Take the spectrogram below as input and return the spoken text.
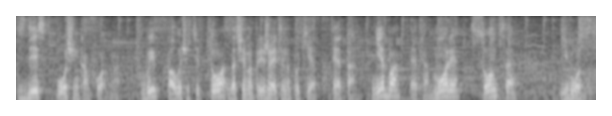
Здесь очень комфортно. Вы получите то, зачем вы приезжаете на Пукет. Это небо, это море, солнце и воздух.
